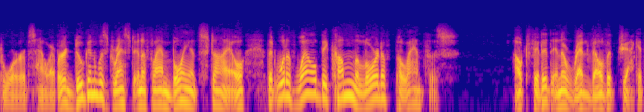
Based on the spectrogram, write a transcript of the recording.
dwarves, however, Dugan was dressed in a flamboyant style that would have well become the Lord of Palanthas. Outfitted in a red velvet jacket,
